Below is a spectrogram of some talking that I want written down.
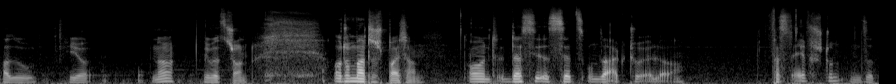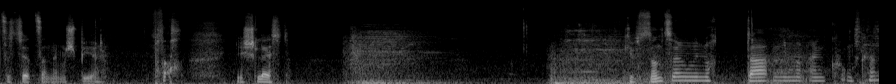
Also hier, ne? Ihr wisst schon. Automatisch speichern. Und das hier ist jetzt unser aktueller. Fast elf Stunden sitze ich jetzt an dem Spiel. Boah, nicht schlecht. Gibt es sonst irgendwie noch Daten, die man angucken kann?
